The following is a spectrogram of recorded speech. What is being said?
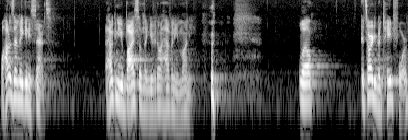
Well, how does that make any sense? How can you buy something if you don't have any money? well, it's already been paid for.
